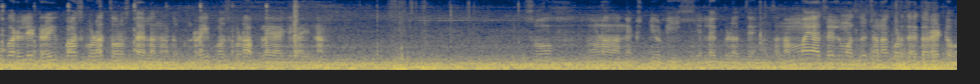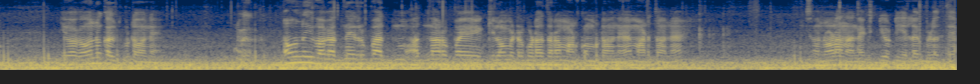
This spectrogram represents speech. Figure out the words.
ಊಬರಲ್ಲಿ ಡ್ರೈವ್ ಪಾಸ್ ಕೂಡ ತೋರಿಸ್ತಾ ಇಲ್ಲ ನಾನು. ಡ್ರೈವ್ ಪಾಸ್ ಕೂಡ ಅಪ್ಲೈ ಆಗಿಲ್ಲ ಇನ್ನು. ಸೊ ನೋಡೋಣ ನೆಕ್ಸ್ಟ್ ಡ್ಯೂಟಿ ಎಲ್ಲಕ್ಕೆ ಬೀಳುತ್ತೆ ಅಂತ. ನಮ್ಮ ಯಾತ್ರೆಯಲ್ಲಿ ಮೊದಲು ಚೆನ್ನಾಗಿ ಕೊಡ್ತಾ ಇದ್ದ ರೇಟು ಇವಾಗ ಅವನು ಕಲ್ತ್ಬಿಟ್ಟವನೆ ಅವನು. ಇವಾಗ ಹದಿನೈದು ರೂಪಾಯಿ ಹದ್ ಹದಿನಾರು ರೂಪಾಯಿ ಕಿಲೋಮೀಟ್ರ್ ಕೊಡೋ ಥರ ಮಾಡ್ಕೊಂಬಿಟ್ಟವನೆ ಮಾಡ್ತವನೆ. ಸೊ ನೋಡೋಣ ನೆಕ್ಸ್ಟ್ ಡ್ಯೂಟಿ ಎಲ್ಲಕ್ಕೆ ಬೀಳುತ್ತೆ.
